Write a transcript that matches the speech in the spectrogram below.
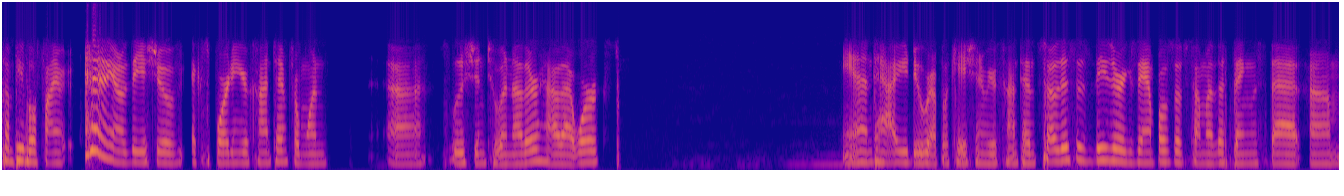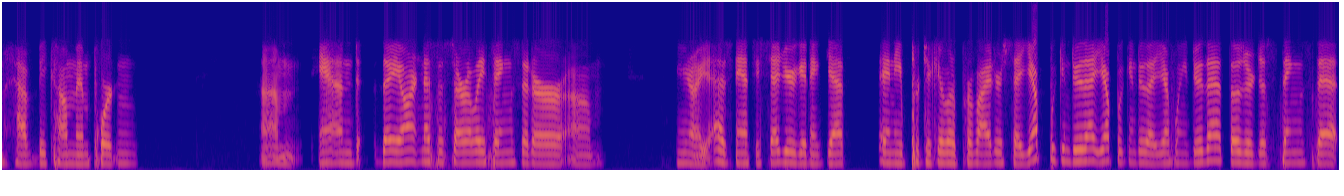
some people find you know the issue of exporting your content from one uh, solution to another, how that works, and how you do replication of your content. So this is these are examples of some of the things that um, have become important, um, and they aren't necessarily things that are um, you know, as Nancy said, you're going to get any particular provider say, yep, we can do that. Yep, we can do that. Yep, we can do that. Those are just things that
